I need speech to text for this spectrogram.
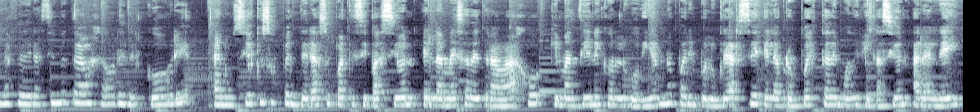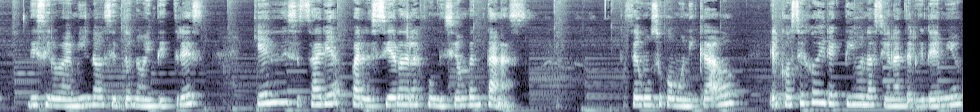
La Federación de Trabajadores del Cobre anunció que suspenderá su participación en la mesa de trabajo que mantiene con el gobierno para involucrarse en la propuesta de modificación a la ley 19.993 que es necesaria para el cierre de la fundición Ventanas. Según su comunicado, el Consejo Directivo Nacional del Gremio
